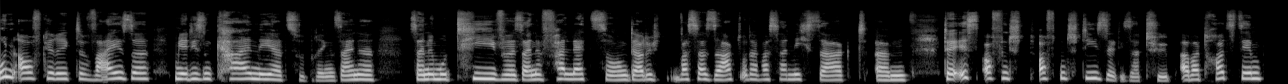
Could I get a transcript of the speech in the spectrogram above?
unaufgeregte Weise, mir diesen Karl näher zu bringen, seine, seine Motive, seine Verletzung, dadurch, was er sagt oder was er nicht sagt. Ähm, der ist oft oft ein Stiesel, dieser Typ, aber trotzdem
